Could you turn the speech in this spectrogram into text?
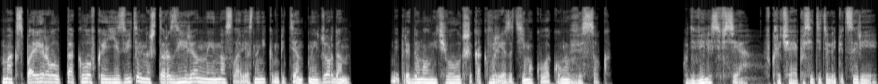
Макс парировал так ловко и язвительно, что разъяренный, но словесно некомпетентный Джордан не придумал ничего лучше, как врезать ему кулаком в висок. Удивились все, включая посетителей пиццерии.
